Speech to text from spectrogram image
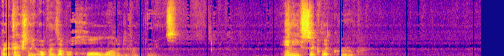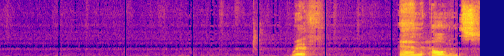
but it actually opens up a whole lot of different things. Any cyclic group with n elements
